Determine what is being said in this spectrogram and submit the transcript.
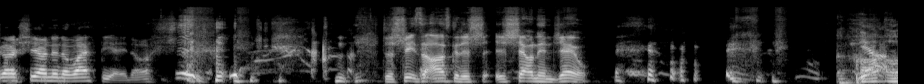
got Shion in the wife beater, you know. the streets are asking is, is Shion in jail? yeah.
